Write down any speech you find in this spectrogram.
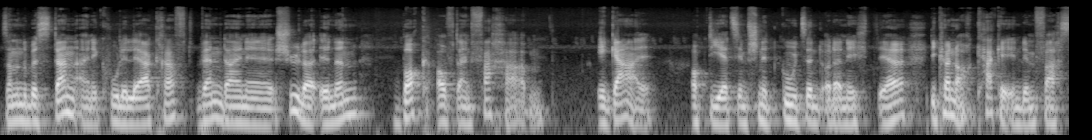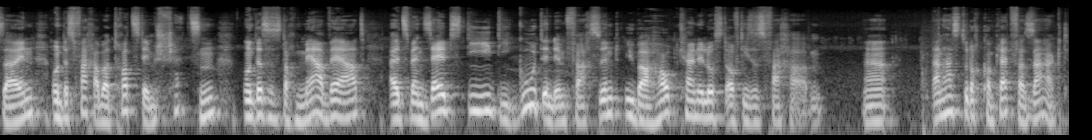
sondern du bist dann eine coole Lehrkraft, wenn deine SchülerInnen Bock auf dein Fach haben. Egal ob die jetzt im Schnitt gut sind oder nicht, ja. Die können auch kacke in dem Fach sein und das Fach aber trotzdem schätzen und das ist doch mehr wert, als wenn selbst die, die gut in dem Fach sind, überhaupt keine Lust auf dieses Fach haben. Ja, dann hast du doch komplett versagt.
